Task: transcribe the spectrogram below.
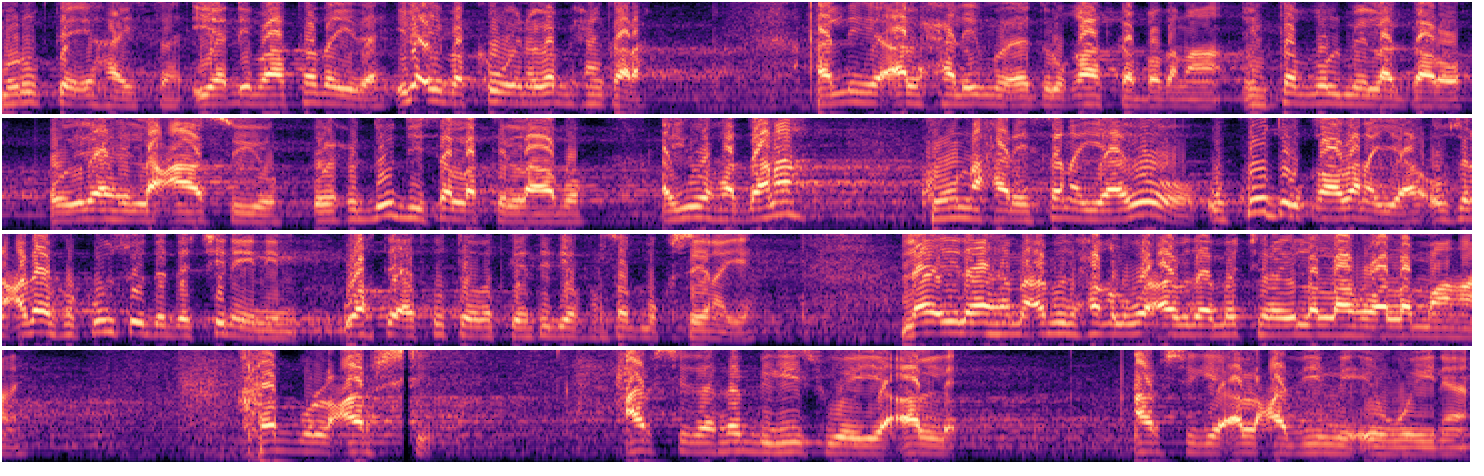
murugta i haysa iyo dhibaatadayda ilaahay baa ka weyn oga bixin kara allihii alxaliimu ee dulqaadka badnaa inta dulmi la galo oo ilaahay la caasiyo oo xuduuddiisa la tillaabo ayuu haddana kuu naxariisanayaayo uu kuu dulqaadanayaa uusan cadaabka kuu soo dadejinaynin wakhti aad ku toobadkeentid iyo fursad buu ku siinaya. Laa ilaaha macbuud xaq lagu caabudaa ma jiro ila allahu alla maahane. Rabbulcarshi carshiga rabbigiis weeye alle carshigii alcadiimi ee weynaa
